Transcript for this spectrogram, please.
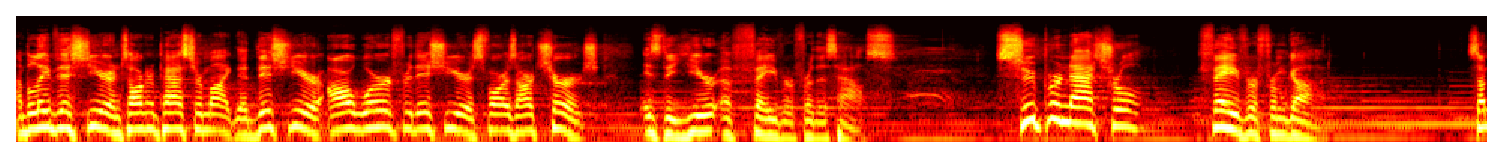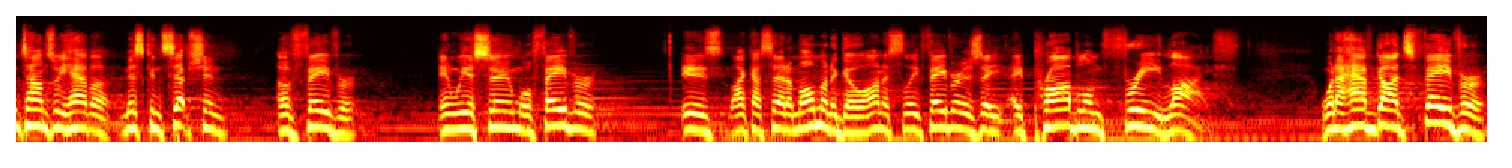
I believe this year, I'm talking to Pastor Mike, that this year, our word for this year, as far as our church, is the year of favor for this house. Supernatural favor from God. Sometimes we have a misconception of favor, and we assume, well, favor is, like I said a moment ago, honestly, favor is a, a problem free life. When I have God's favor,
